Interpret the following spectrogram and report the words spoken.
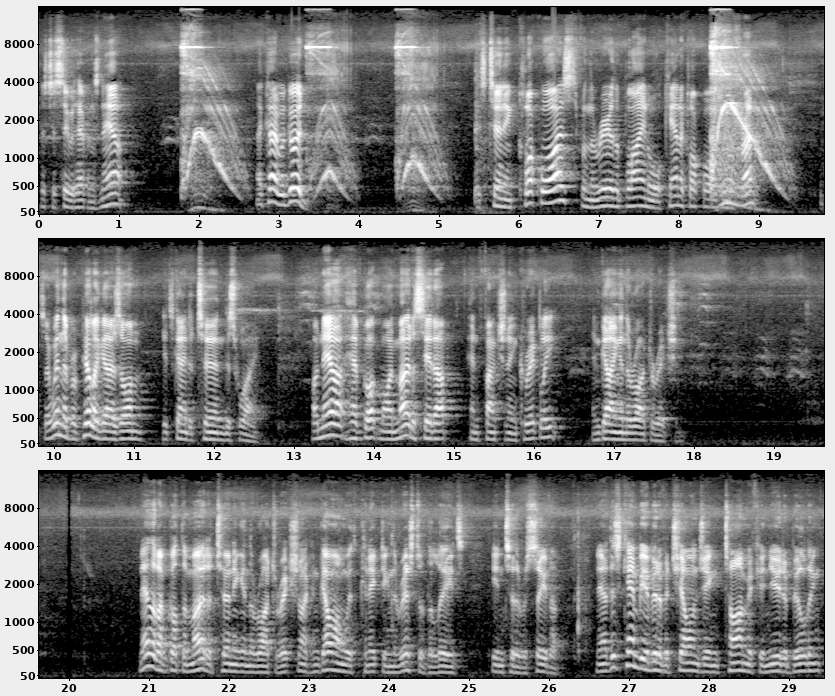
Let's just see what happens now. Okay, we're good. It's turning clockwise from the rear of the plane or counterclockwise from the front. So when the propeller goes on, it's going to turn this way. I now have got my motor set up and functioning correctly and going in the right direction. Now that I've got the motor turning in the right direction, I can go on with connecting the rest of the leads into the receiver. Now this can be a bit of a challenging time if you're new to building.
